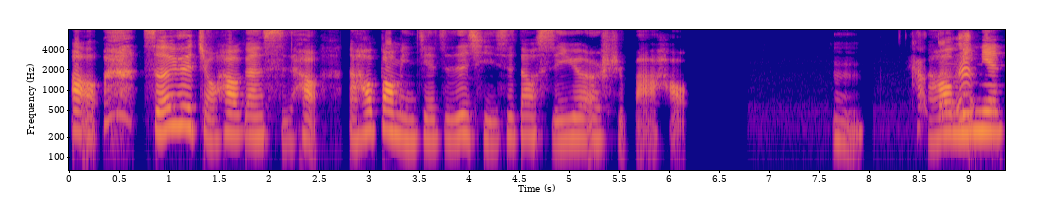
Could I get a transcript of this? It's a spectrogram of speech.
号，十二月九号跟十号，然后报名截止日期是到十一月二十八号。嗯，好。然后明年，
